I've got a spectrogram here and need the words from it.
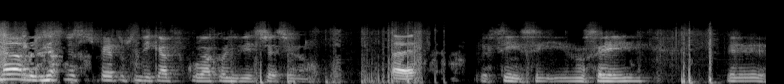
Não, mas nesse aspecto o sindicato ficou lá com um indivíduo excepcional. É? Sim, sim, não sei. É,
